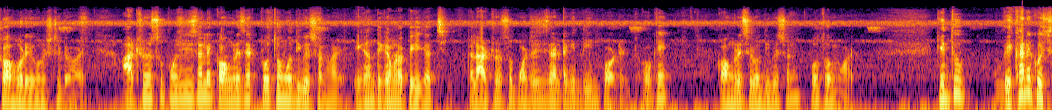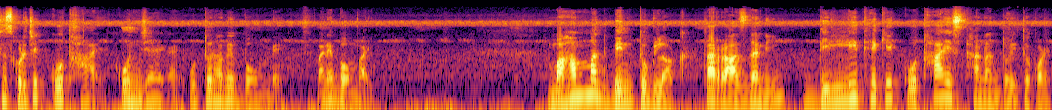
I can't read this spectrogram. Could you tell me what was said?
শহরে অনুষ্ঠিত হয়? আঠেরোশো পঁচাশি সালে কংগ্রেসের প্রথম অধিবেশন হয়, এখান থেকে আমরা পেয়ে যাচ্ছি। তাহলে আঠেরোশো পঁচাশি সালটা কিন্তু ইম্পর্টেন্ট ওকে? কংগ্রেসের অধিবেশন প্রথম হয়। কিন্তু এখানে কোয়েশ্চেন্স করেছে, কোথায়? কোন জায়গায়? উত্তর হবে বোম্বে। মানে বোম্বাই। মাহমদ বিন তুগলক তার রাজধানী দিল্লি থেকে কোথায় স্থানান্তরিত করেন?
